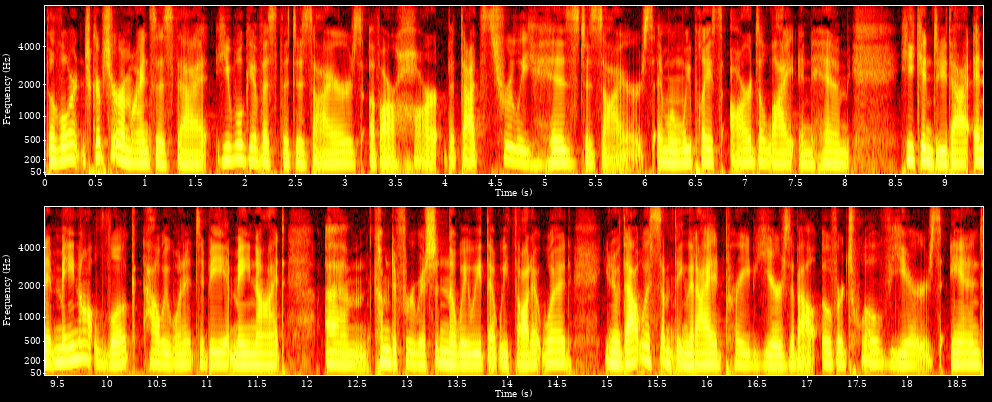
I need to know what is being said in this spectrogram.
the Lord, scripture reminds us that He will give us the desires of our heart, but that's truly His desires. And when we place our delight in Him, He can do that. And it may not look how we want it to be, it may not um, come to fruition the way we, that we thought it would. You know, that was something that I had prayed years about, over 12 years. And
